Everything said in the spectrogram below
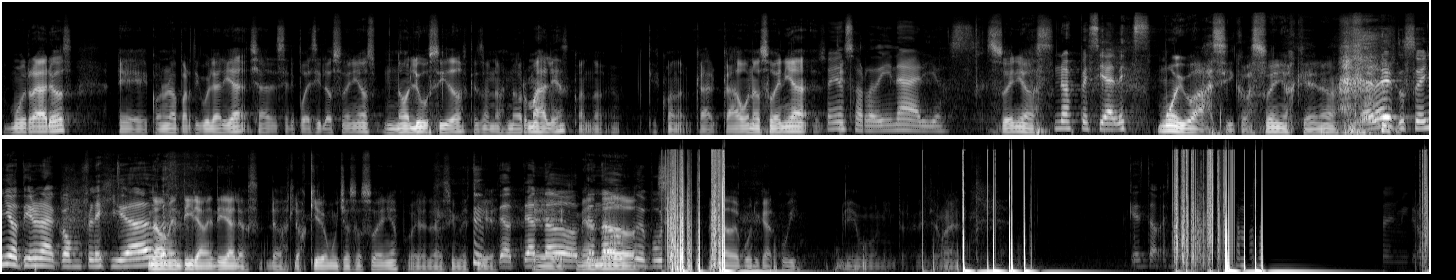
muy raros, eh, con una particularidad, ya se les puede decir los sueños no lúcidos, que son los normales, cuando, que es cuando ca- cada uno sueña. Sueños ordinarios, que- sueños no especiales. muy básicos, sueños que no. La verdad que tu sueño tiene una complejidad. No, mentira, mentira, los, los, los quiero mucho esos sueños porque los investigué. te, te han Eh, dado, me te han han dado dado- de pu- Me han dado de publicar. Uy, hubo una interferencia con él. ¿Qué está, está- están pasando el micrófono?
